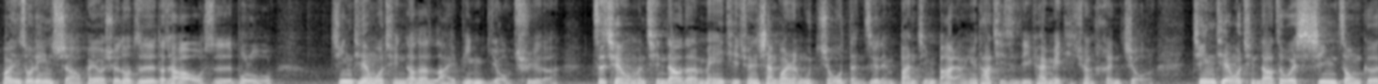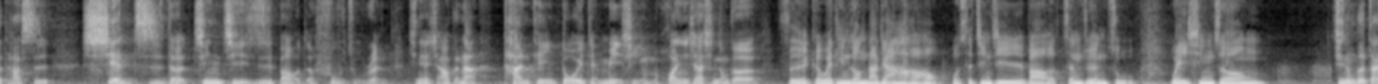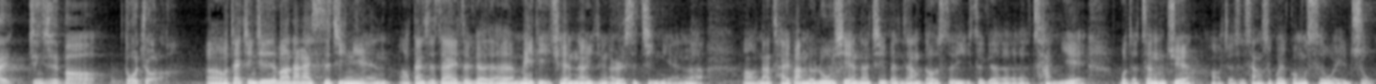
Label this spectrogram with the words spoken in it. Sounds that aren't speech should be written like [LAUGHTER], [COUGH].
欢迎收听小朋友学投资。大家好，我是布鲁。今天我请到的来宾有趣了。之前我们请到的媒体圈相关人物久等，是有点半斤八两，因为他其实离开媒体圈很久了。今天我请到这位新中哥，他是现职的《经济日报》的副主任。今天想要跟他探听多一点秘辛，我们欢迎一下新中哥。是各位听众，大家好，我是《经济日报》证券组魏兴中。新中哥在《经济日报》多久了？呃，我在《经济日报》大概十几年啊，但是在这个呃媒体圈呢，已经二十几年了。哦，那采访的路线呢，基本上都是以这个产业或者证券啊，就是上市贵公司为主。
